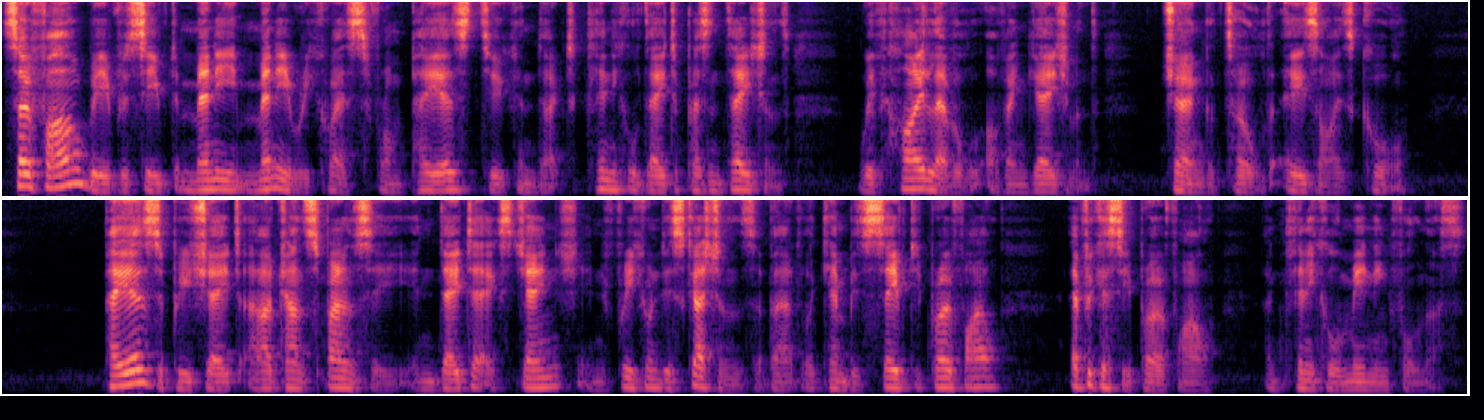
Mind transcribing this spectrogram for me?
So far, we've received many, many requests from payers to conduct clinical data presentations with high level of engagement, Cheung told Eisai's call. Payers appreciate our transparency in data exchange in frequent discussions about Leqembi's safety profile, efficacy profile, and clinical meaningfulness.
